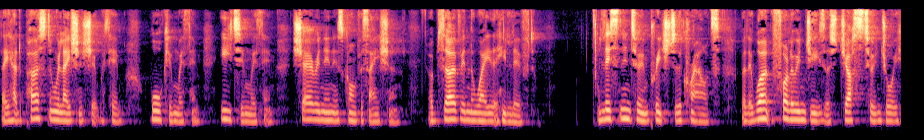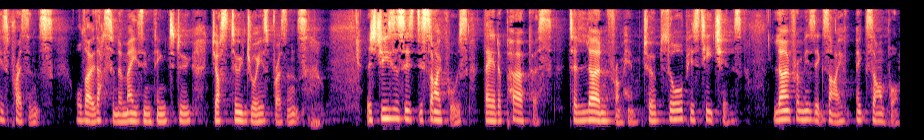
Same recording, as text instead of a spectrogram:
They had a personal relationship with him, walking with him, eating with him, sharing in his conversation, observing the way that he lived, listening to him preach to the crowds. But they weren't following Jesus just to enjoy his presence, although that's an amazing thing to do, just to enjoy his presence. As Jesus' disciples, they had a purpose to learn from him, to absorb his teachings, learn from his example,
